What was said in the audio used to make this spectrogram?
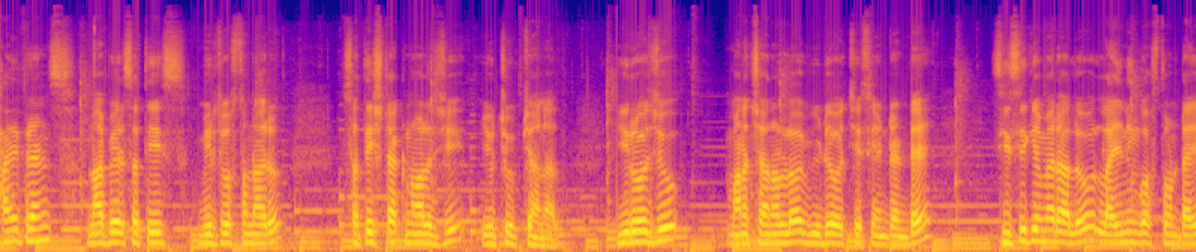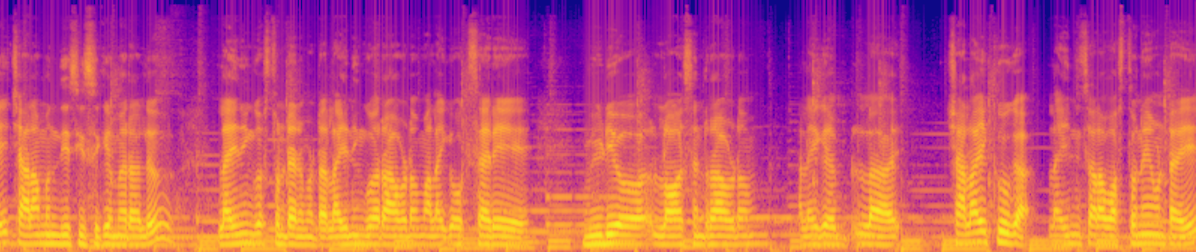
హాయ్ ఫ్రెండ్స్ నా పేరు సతీష్. మీరు చూస్తున్నారు సతీష్ టెక్నాలజీ యూట్యూబ్ ఛానల్. ఈరోజు మన ఛానల్లో వీడియో వచ్చేసి ఏంటంటే సీసీ కెమెరాలు లైనింగ్ వస్తుంటాయి. చాలామంది సీసీ కెమెరాలు లైనింగ్ వస్తుంటాయి అనమాట లైనింగ్ రావడం అలాగే ఒకసారి వీడియో లాస్ అని రావడం అలాగే చాలా ఎక్కువగా లైనింగ్స్ అలా వస్తూనే ఉంటాయి.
